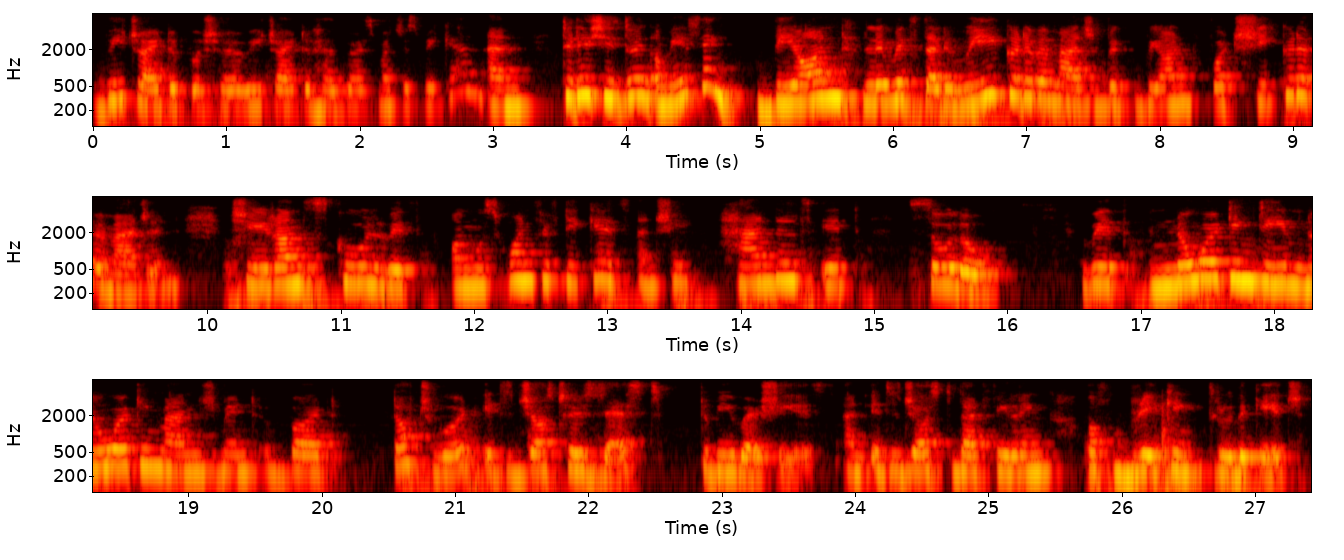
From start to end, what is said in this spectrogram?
we try to push her we try to help her as much as we can. And today she's doing amazing. Beyond limits that we could have imagined beyond what she could have imagined. She runs a school with almost 150 kids and she handles it solo. With no working team no working management but touch wood, it's just her zest to be where she is. And it's just that feeling of breaking through the cage.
